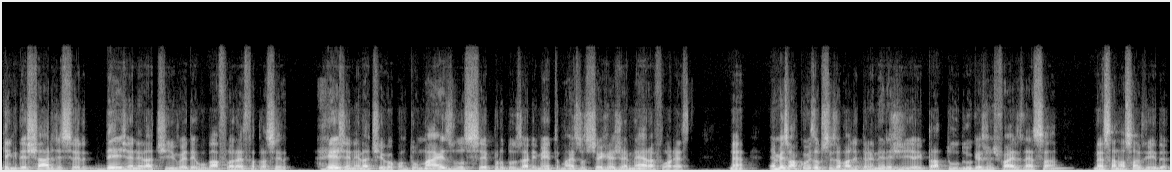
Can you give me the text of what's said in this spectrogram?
tem que deixar de ser degenerativa e derrubar a floresta para ser regenerativa. Quanto mais você produz alimento, mais você regenera a floresta, né? E a mesma coisa precisa valer para energia e para tudo que a gente faz nessa nessa nossa vida.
